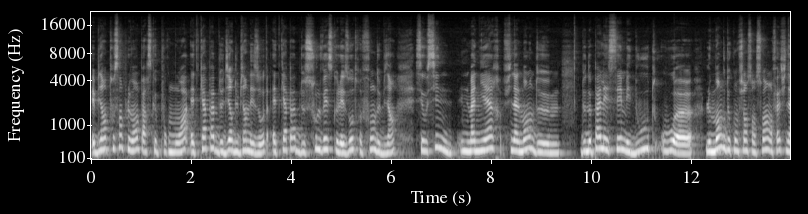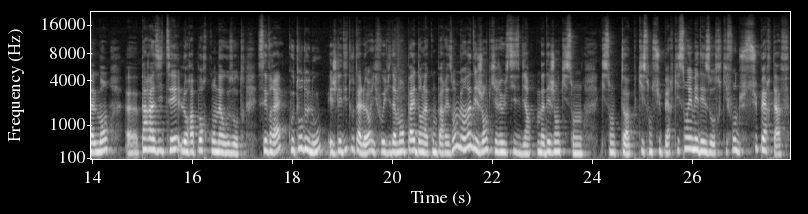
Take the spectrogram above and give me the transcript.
Eh bien, tout simplement parce que pour moi, être capable de dire du bien des autres, être capable de soulever ce que les autres font de bien, c'est aussi une manière finalement de de ne pas laisser mes doutes ou euh, le manque de confiance en soi, en fait, finalement, euh, parasiter le rapport qu'on a aux autres. C'est vrai qu'autour de nous, et je l'ai dit tout à l'heure, il faut évidemment pas être dans la comparaison, mais on a des gens qui réussissent bien, on a des gens qui sont, qui sont top, qui sont super, qui sont aimés des autres, qui font du super taf.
